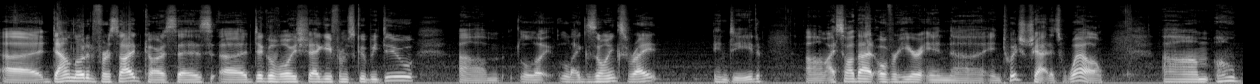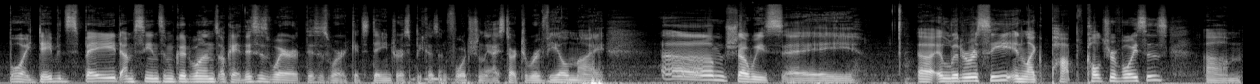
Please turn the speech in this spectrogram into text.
Uh, downloaded for Sidecar says uh, Diggle voice Shaggy from Scooby Doo. Um, like, like Zoinks, right? Indeed. Um, I saw that over here in uh, in Twitch chat as well. Um, oh boy, David Spade. I'm seeing some good ones. Okay, this is where this is where it gets dangerous because unfortunately I start to reveal my, um, shall we say, uh, illiteracy in like pop culture voices. Um,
